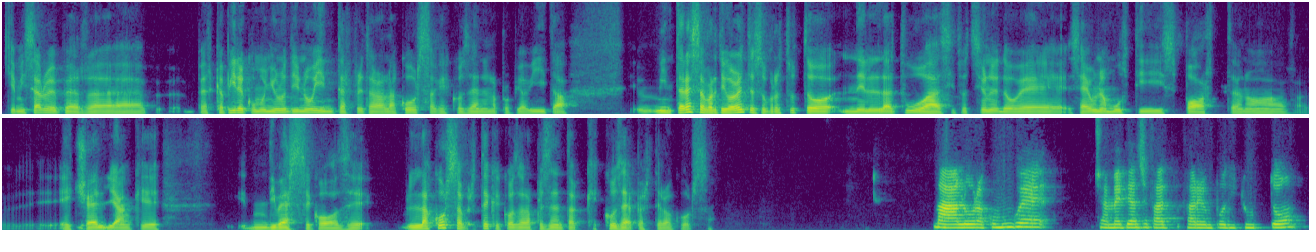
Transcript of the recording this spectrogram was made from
che mi serve per, per, capire come ognuno di noi interpreta la corsa, che cos'è nella propria vita. Mi interessa particolarmente soprattutto nella tua situazione dove sei una multisport, no? Eccelli anche in diverse cose la corsa per te che cosa rappresenta? Che cos'è per te la corsa? Ma allora, comunque, cioè, a me piace fa- fare un po' di tutto,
